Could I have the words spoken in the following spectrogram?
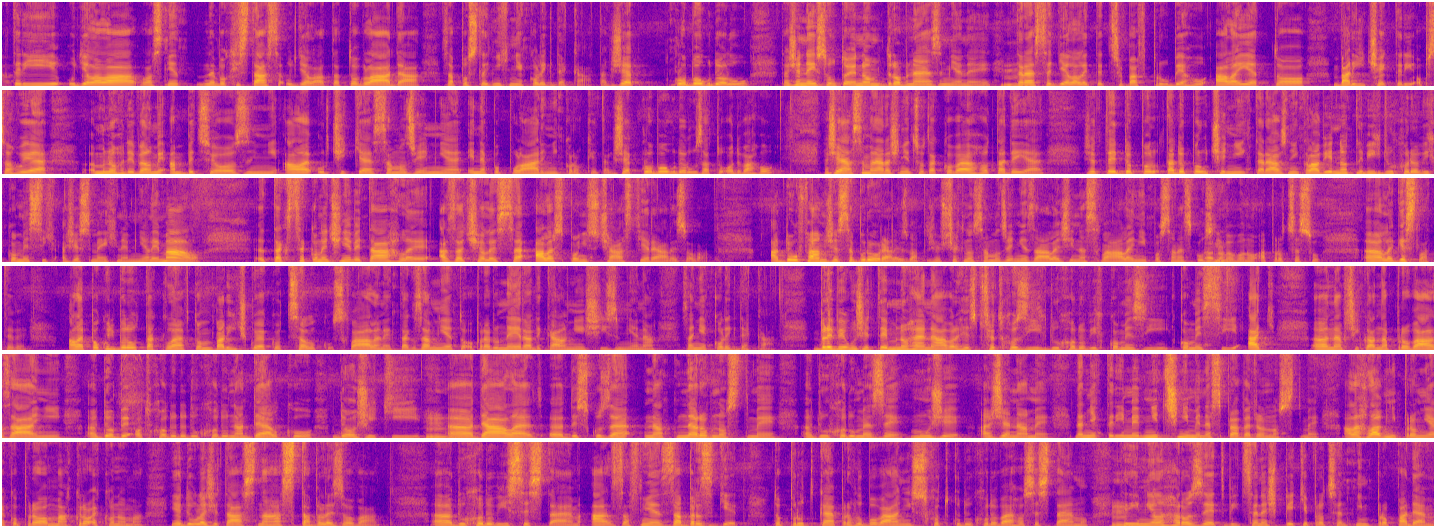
který udělala vlastně, nebo chystá se udělat tato vláda za posledních několik dekád. Takže klobouk dolů, takže nejsou to jenom drobné změny, hmm. které se dělaly teď třeba v průběhu, ale je to balíček, který obsahuje mnohdy velmi ambiciozní, ale určitě samozřejmě i nepopulární kroky. Takže klobouk dolů za tu odvahu. Takže já jsem ráda, že něco takového tady je, že ty dopor, ta doporučení, která vznikla v jednotlivých důchodových komisích a že jsme jich neměli málo, tak se konečně vytáhly a začaly se alespoň z části realizovat. A doufám, že se budou realizovat, protože všechno samozřejmě záleží na schválení poslaneckou sněmovnou a procesu uh, legislativy. Ale pokud budou takhle v tom balíčku jako celku schváleny, tak za mě je to opravdu nejradikálnější změna za několik dekád. Byly využity mnohé návrhy z předchozích důchodových komisí, komisí ať e, například na provázání e, doby odchodu do důchodu na délku do žití, hmm. E, dále diskuze nad nerovnostmi důchodu mezi muži a ženami, nad některými vnitřními nespravedlnostmi, ale hlavní pro mě jako pro makroekonoma je důležitá snaha stabilizovat eh, důchodový systém a vlastně zabrzdit to prudké prohlubování schodku důchodového systému, hmm. který měl hrozit více než pětiprocentním propadem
